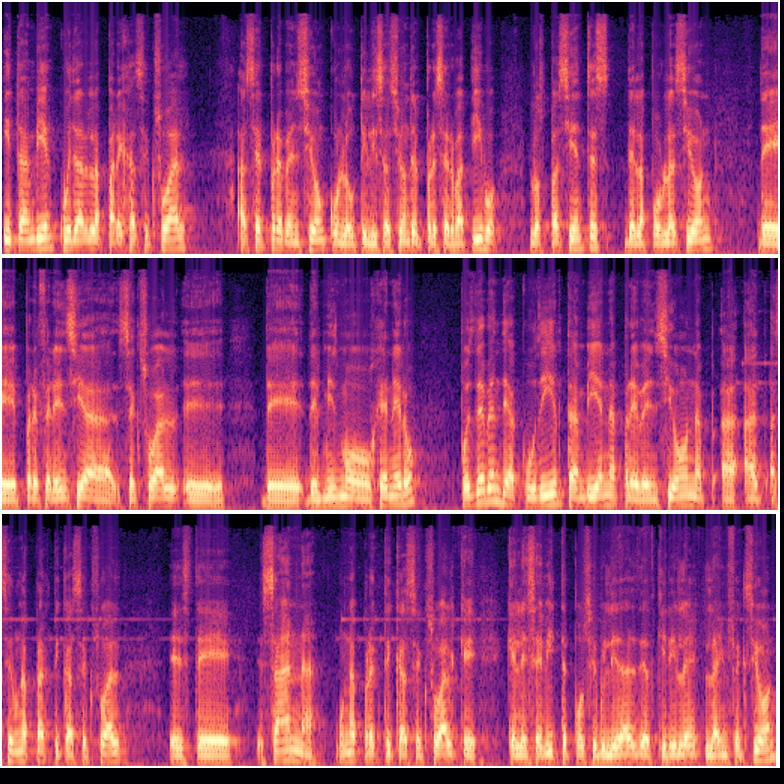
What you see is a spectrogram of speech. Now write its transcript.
y también cuidar la pareja sexual, hacer prevención con la utilización del preservativo. Los pacientes de la población de preferencia sexual eh, del mismo género, pues deben de acudir también a prevención, a, hacer una práctica sexual este, sana, una práctica sexual que, que les evite posibilidades de adquirir la, infección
